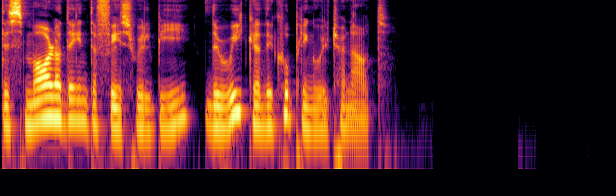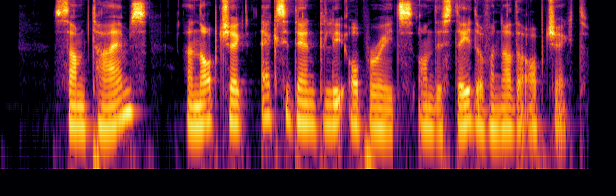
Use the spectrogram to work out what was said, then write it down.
the smaller the interface will be, the weaker the coupling will turn out. Sometimes an object accidentally operates on the state of another object.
